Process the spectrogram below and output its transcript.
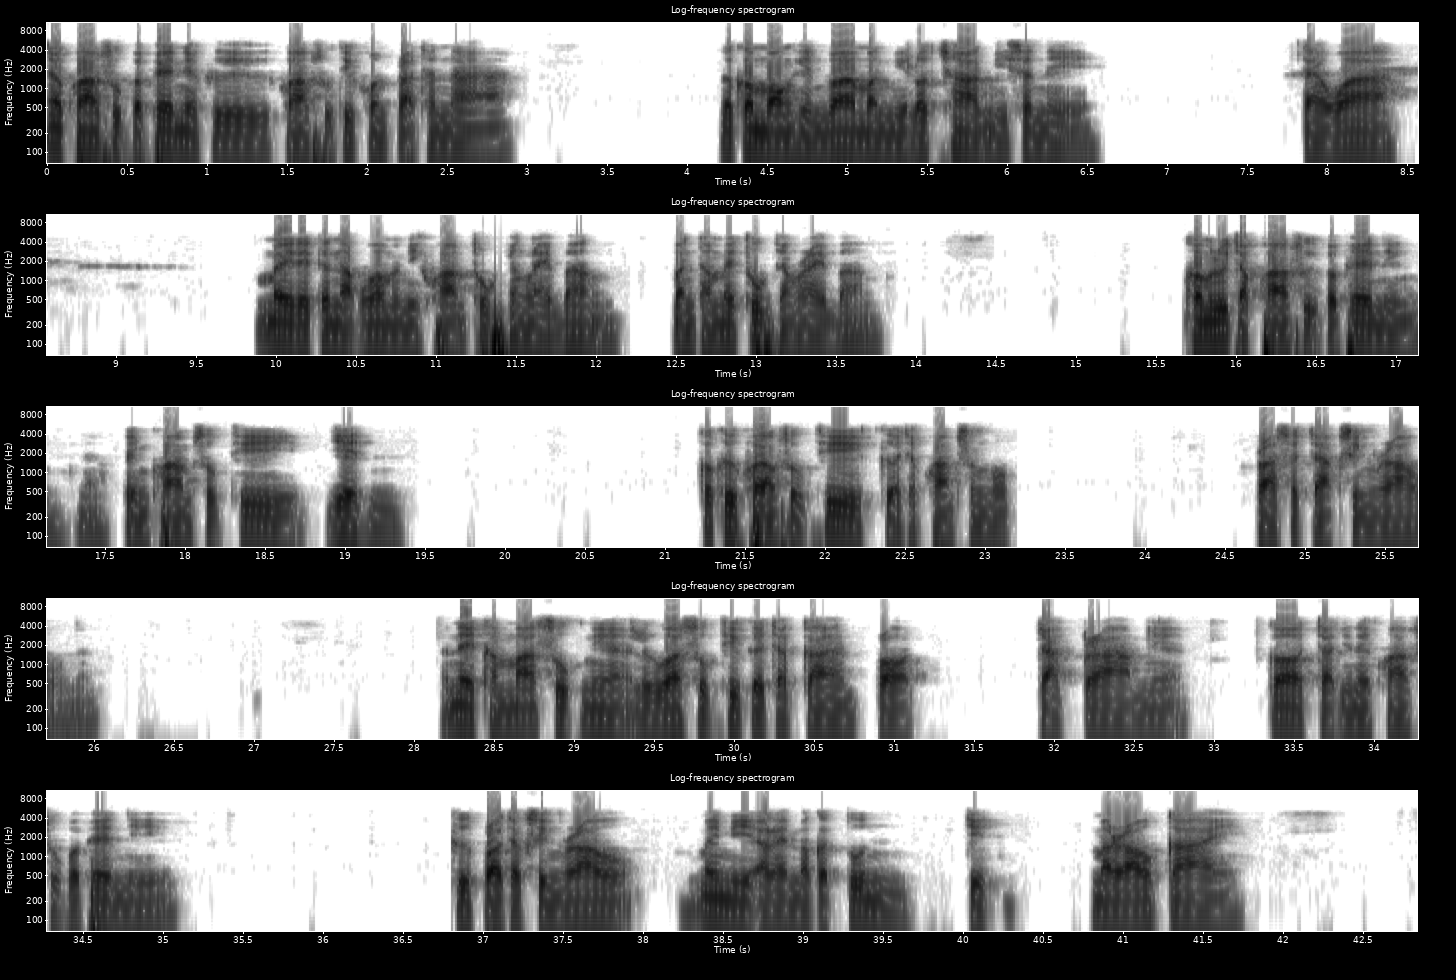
น่ความสุขประเภทเนี่ยคือความสุขที่คนปรารถนา แล้วก็มองเห็นว่ามันมีรสชาติมีสเสน่ห์แต่ว่าไม่ได้ตระหนักว่ามันมีความทุกข์อย่างไรบ้าง มันทำให้ทุกข์อย่างไรบ้าง เขาไม่รู้จักความสุขประเภทหนึ่งนะเป็นความสุขที่เย็น ก็คือความสุขที่เกิดจากความสงบ ปราศจากสิ่งเร้านะ ในคำมาสุขเนี่ยหรือว่าสุขที่เกิดจากการปลอดจากกรามเนี่ยก็จัดอยู่ในความสุขประเภทนี้ คือปลอดจากสิ่งเราไม่มีอะไรมากระตุ้นจิต มาเร้ากาย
